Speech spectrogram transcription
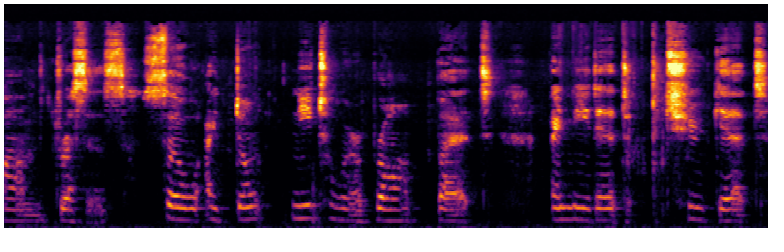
um, dresses. So I don't need to wear a bra, but I needed to get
